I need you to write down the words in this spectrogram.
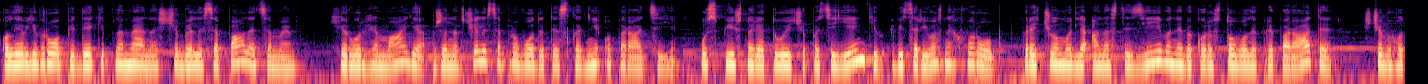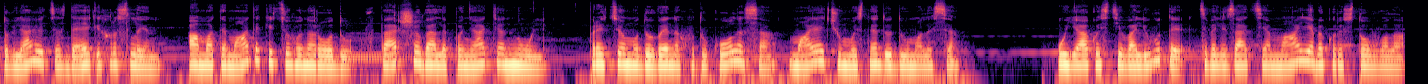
коли в Європі дикі племена ще билися палицями, хірурги Майя вже навчилися проводити складні операції, успішно рятуючи пацієнтів від серйозних хвороб. Причому для анестезії вони використовували препарати, що виготовляються з деяких рослин. А математики цього народу вперше ввели поняття нуль. При цьому до винаходу колеса Майя чомусь не додумалися. У якості валюти цивілізація Майя використовувала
